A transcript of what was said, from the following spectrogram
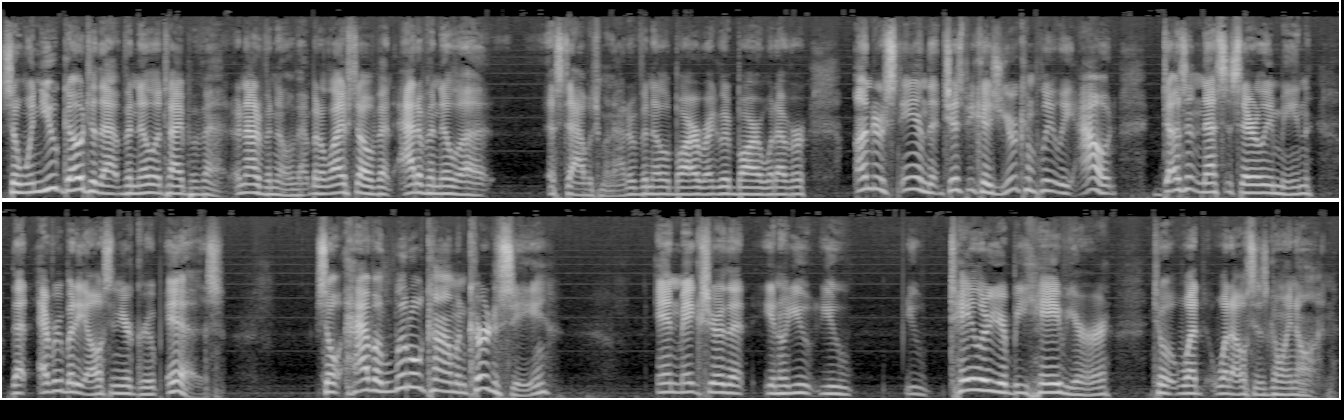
So when you go to that vanilla type event, or not a vanilla event, but a lifestyle event at a vanilla establishment, at a vanilla bar, regular bar, whatever, understand that just because you're completely out doesn't necessarily mean that everybody else in your group is. So have a little common courtesy and make sure that you know you you you tailor your behavior to what what else is going on.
